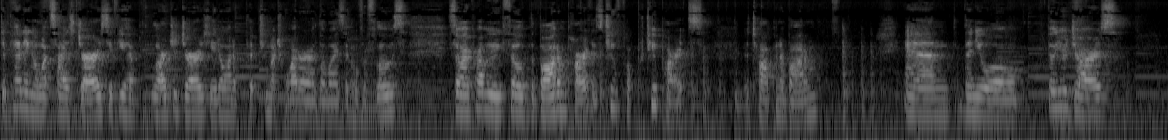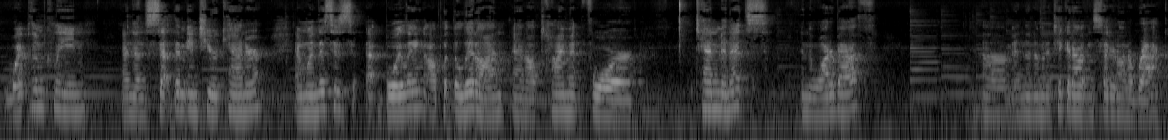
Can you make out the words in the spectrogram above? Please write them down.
depending on what size jars. If you have larger jars, you don't want to put too much water, otherwise it overflows. So I probably filled the bottom part, it's two, two parts, the top and the bottom. And then you will fill your jars, wipe them clean, and then set them into your canner. And when this is boiling, I'll put the lid on and I'll time it for 10 minutes in the water bath. Um, and then I'm gonna take it out and set it on a rack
